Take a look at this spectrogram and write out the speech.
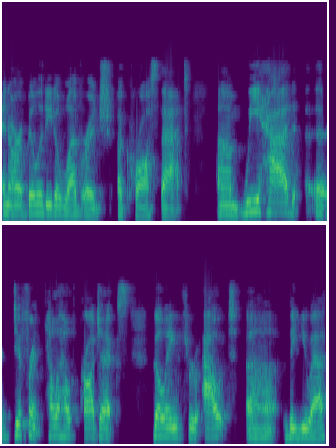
And our ability to leverage across that. Um, we had uh, different telehealth projects going throughout uh, the U.S.,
